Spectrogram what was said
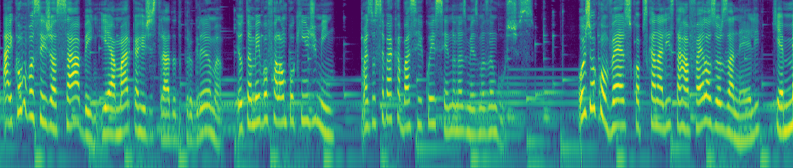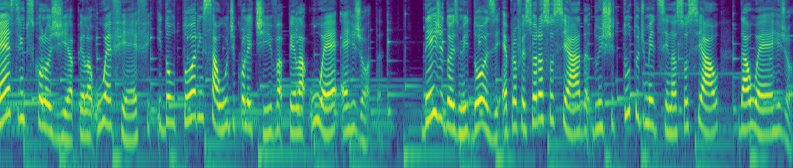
Ah, e como vocês já sabem, e é a marca registrada do programa, eu também vou falar um pouquinho de mim, mas você vai acabar se reconhecendo nas mesmas angústias. Hoje eu converso com a psicanalista Rafaela Zorzanelli, que é mestre em psicologia pela UFF e doutora em saúde coletiva pela UERJ. Desde 2012, é professora associada do Instituto de Medicina Social da UERJ.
